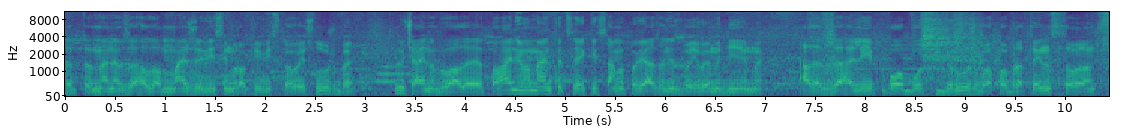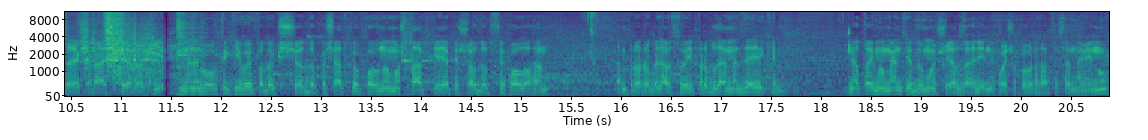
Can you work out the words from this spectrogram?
Тобто в мене взагалом майже 8 років військової служби. Звичайно, бували погані моменти, це які саме пов'язані з бойовими діями. Але взагалі побут, дружба, побратимство це кращі роки. У мене був такий випадок, що до початку повномасштабки я пішов до психолога, там проробляв свої проблеми деякі. На той момент я думав, що я взагалі не хочу повертатися на війну.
